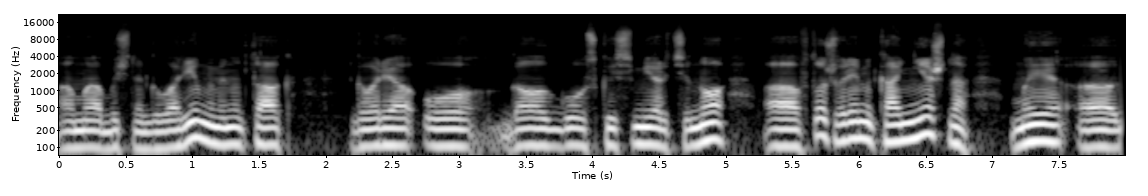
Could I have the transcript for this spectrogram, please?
а мы обычно говорим именно так, говоря о Голговской смерти, но э, в то же время, конечно, мы э,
